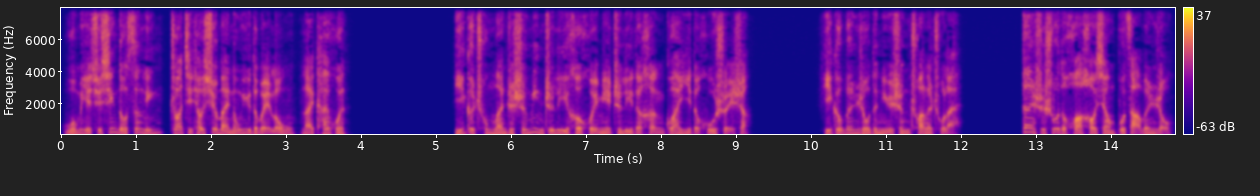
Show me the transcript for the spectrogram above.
我们也去星斗森林抓几条血脉浓郁的尾龙来开荤。一个充满着生命之力和毁灭之力的很怪异的湖水上，一个温柔的女声传了出来，但是说的话好像不咋温柔。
